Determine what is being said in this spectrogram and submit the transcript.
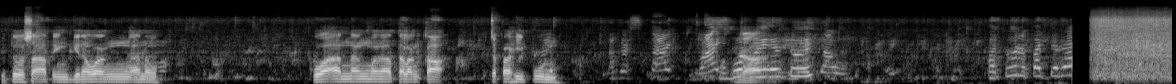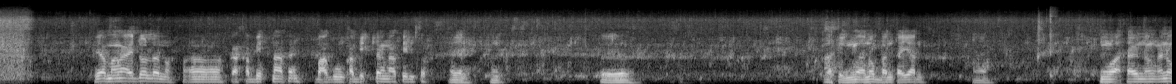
Ito sa ating ginawang ano, kuhaan ng mga talangka at hipon. Ya. kayo ito eh. Patulog pa tira. Yeah, mga idol, ano, ah, kakabit natin. Bagong kabit lang natin to. Ayan. Uh, ating ano, bantayan. Oh. Nguha tayo ng ano,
